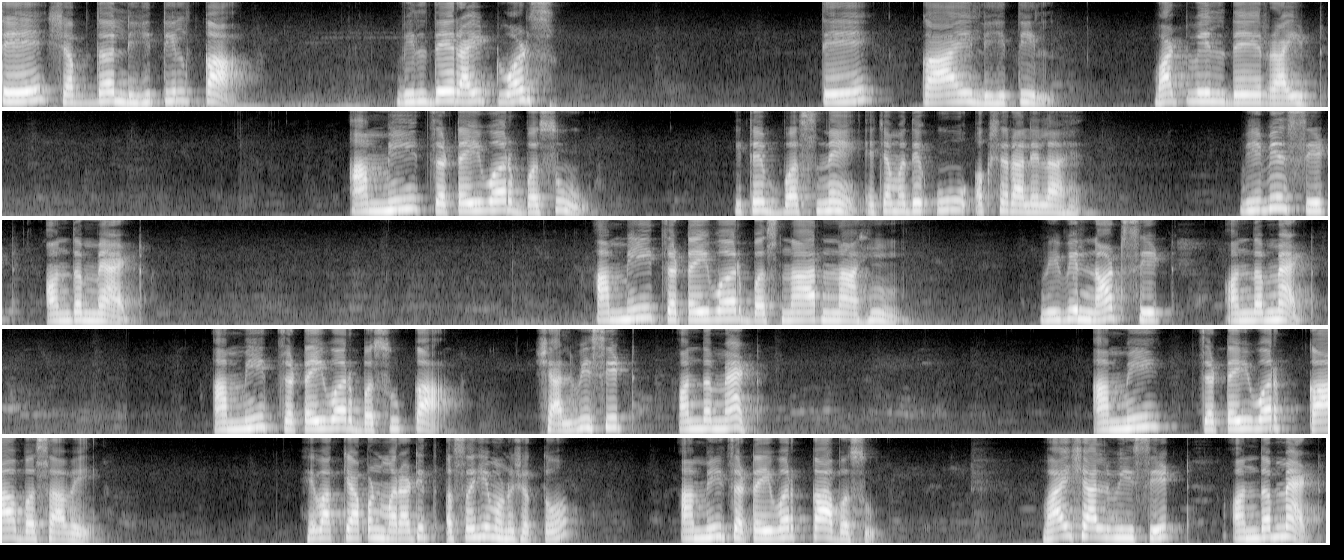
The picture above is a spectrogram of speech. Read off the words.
ते शब्द लिहितील का? विल दे राईट वर्ड्स ते काय लिहितील? व्हॉट विल दे राईट आम्ही चटईवर बसू. इथे बसणे याच्यामध्ये ऊ अक्षर आलेलं आहे. We will sit on the mat आम्ही चटईवर बसणार नाही. We will not sit on the mat आम्ही चटईवर बसू का? Shall we sit on the mat आम्ही चटईवर का बसावे? हे वाक्य आपण मराठीत असंही म्हणू शकतो आम्ही चटईवर का बसू? Why shall we sit on the mat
